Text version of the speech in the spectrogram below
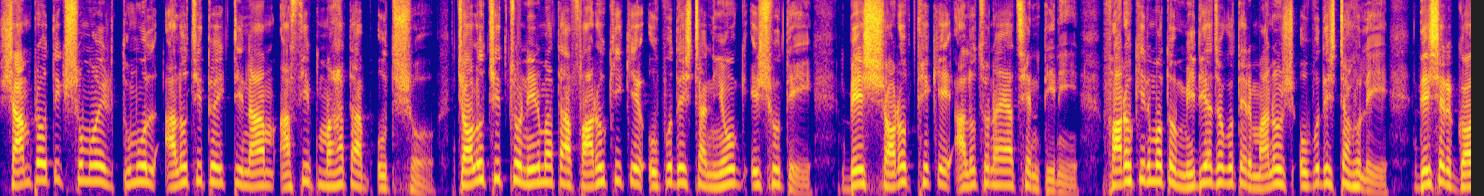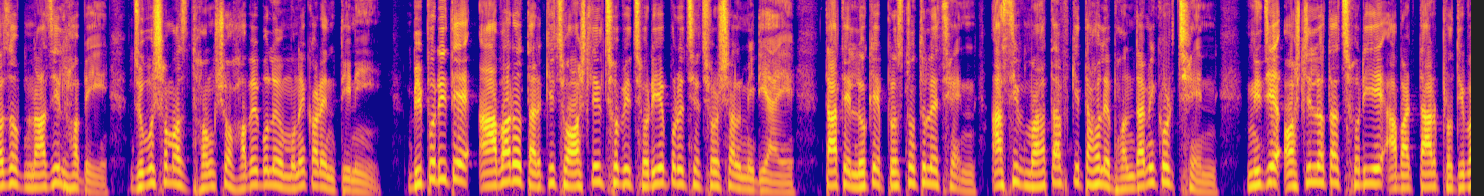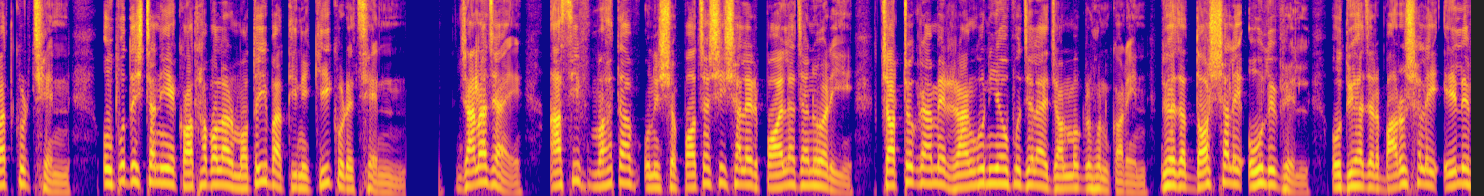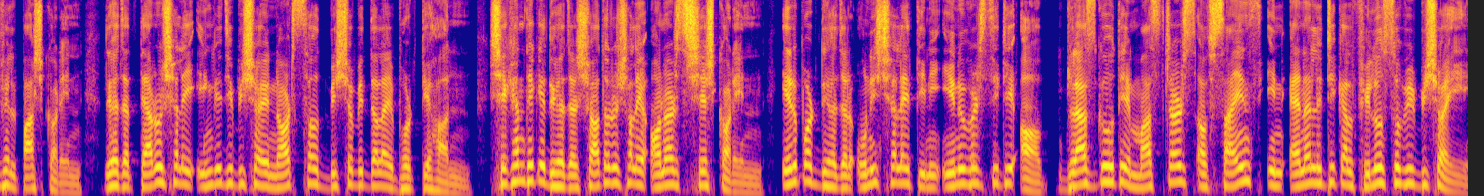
সাম্প্রতিক সময়ের তুমুল আলোচিত একটি নাম আসিফ মাহাতাব উৎস। চলচ্চিত্র নির্মাতা ফারুকিকে উপদেষ্টা নিয়োগ ইস্যুতে বেশ সরব থেকে আলোচনায় আছেন তিনি। ফারুকির মতো মিডিয়া জগতের মানুষ উপদেষ্টা হলে দেশের গজব নাজিল হবে, যুবসমাজ ধ্বংস হবে বলেও মনে করেন তিনি। বিপরীতে আবারও তার কিছু অশ্লীল ছবি ছড়িয়ে পড়েছে সোশ্যাল মিডিয়ায়। তাতে লোকে প্রশ্ন তুলেছেন, আসিফ মাহতাব কি তাহলে ভণ্ডামি করছেন? নিজে অশ্লীলতা ছড়িয়ে আবার তার প্রতিবাদ করছেন? উপদেষ্টা নিয়ে কথা বলার মতোই বা তিনি কি করেছেন? জানা যায়, আসিফ মাহতাব উনিশশো পঁচাশি সালের পয়লা জানুয়ারি চট্টগ্রামের রাঙ্গুনিয়া উপজেলায় জন্মগ্রহণ করেন। দুই হাজার দশ সালে ও লেভেল ও দুই হাজার বারো সালে এ লেভেল পাশ করেন। দুই হাজার তেরো সালে ইংরেজি বিষয়ে নর্থ সাউথ বিশ্ববিদ্যালয়ে ভর্তি হন। সেখান থেকে দুই হাজার সতেরো সালে অনার্স শেষ করেন। এরপর দুই হাজার উনিশ সালে তিনি university of গ্লাসগোতে masters of science in analytical philosophy বিষয়ে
